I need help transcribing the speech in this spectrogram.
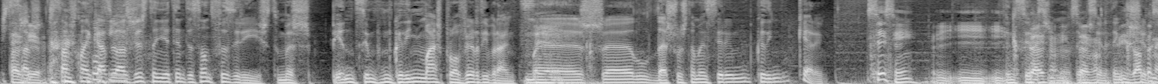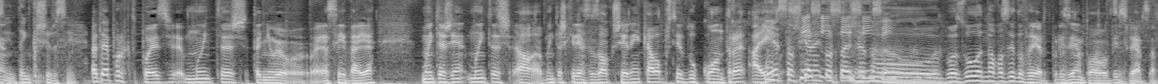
Está Sabes, giro. sabes que lá em casa eu às vezes tenho a tentação de fazer isto, mas pende sempre um bocadinho mais para o verde e branco. Mas uh, deixo-os também serem um bocadinho o que querem. Sim, sim. E, e- e Tem que ser assim, sejam- tem que, ser, tem que assim. Tem que crescer assim. Até porque depois muitas, tenho eu essa ideia, muita gente, muitas, ah, muitas crianças ao crescerem acabam por ser do contra. Ah, É, essa eles sim, querem sim, que eu sim, seja sim, do, sim. do azul, não vou ser do verde, por exemplo, ou vice-versa.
